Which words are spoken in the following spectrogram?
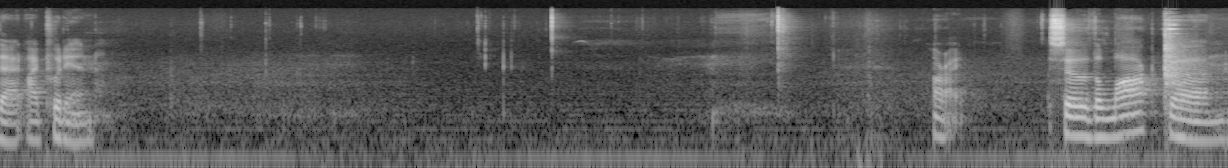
that I put in. All right. So the lock. Um,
